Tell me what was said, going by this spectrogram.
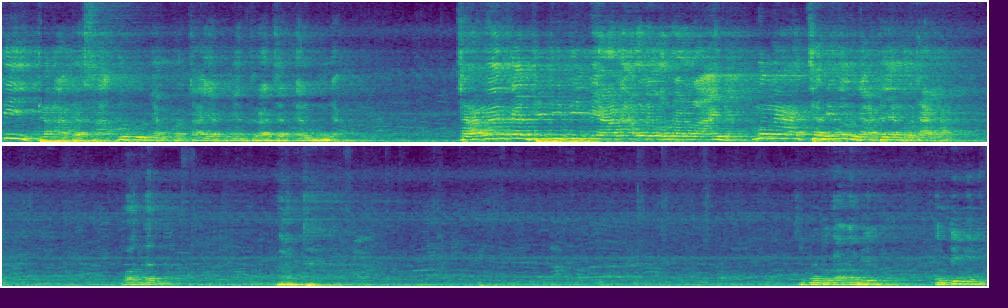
tidak ada satupun yang percaya dengan derajat ilmunya jangankan dititipi anak oleh orang lain mengajar itu nggak ada yang percaya. Wonten? Wonten. Kok gak ngambil penting ini.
